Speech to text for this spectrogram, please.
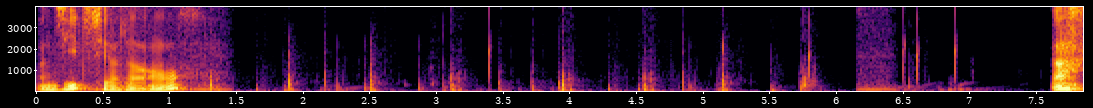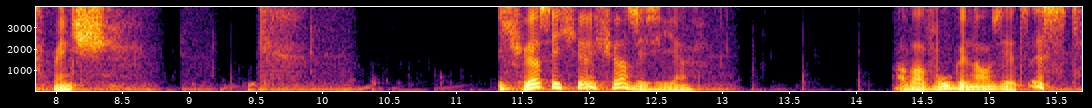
Man sieht es ja da auch. Ach, Mensch. Ich höre sie hier, ich höre sie hier. Aber wo genau sie jetzt ist?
